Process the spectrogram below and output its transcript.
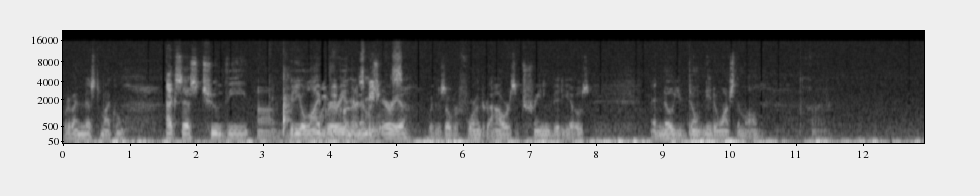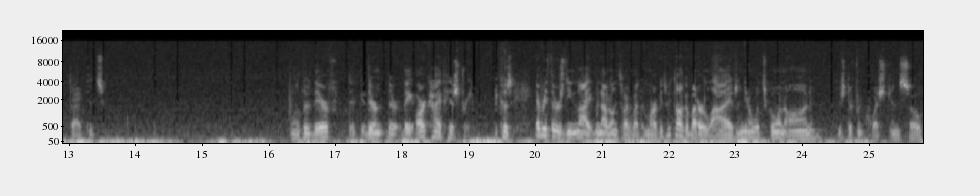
What have I missed, Michael? Access to the uh, video library in the members meetings. area where there's over 400 hours of training videos. And no, you don't need to watch them all. Uh, in fact, it's well, they're there. They're, they're they archive history because every Thursday night we not only talk about the markets, we talk about our lives and you know what's going on. There's different questions, so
